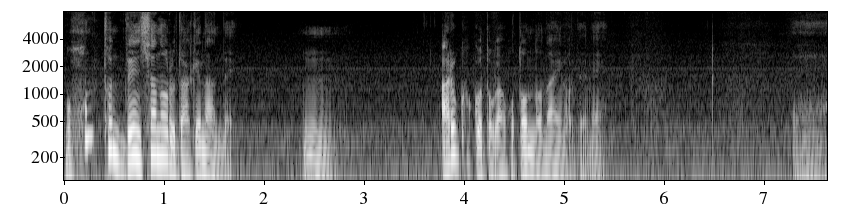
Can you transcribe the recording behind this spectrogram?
もう本当に電車乗るだけなんで。うん。歩くことがほとんどないのでね、えー、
